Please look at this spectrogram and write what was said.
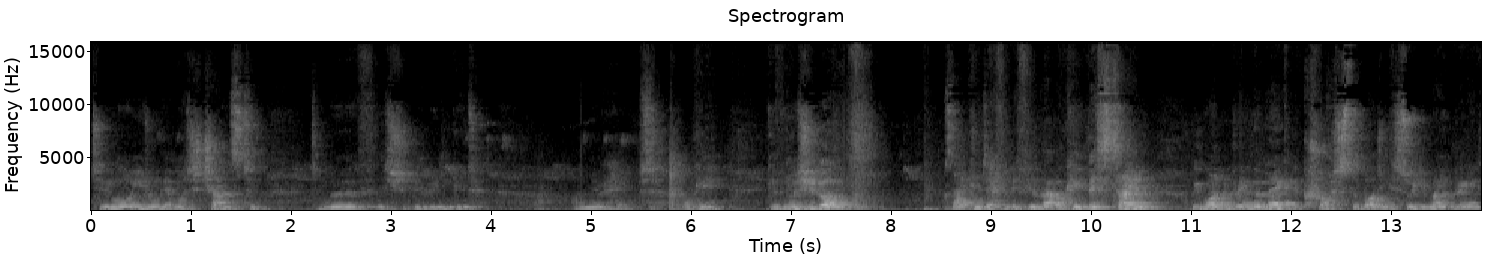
two more, you don't get much chance to, to move. This should be really good on your hips. Okay, give them a sugar because I can definitely feel that. Okay, this time we want to bring the leg across the body. So you might bring it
